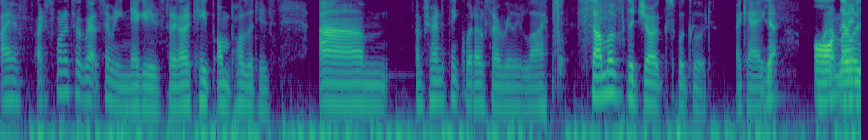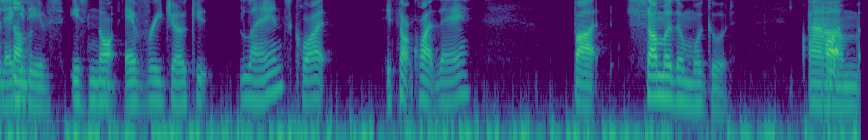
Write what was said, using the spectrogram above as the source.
I have, I just want to talk about so many negatives, but I got to keep on positives. Um, I'm trying to think what else I really liked. Some of the jokes were good. Okay. Yeah. One of there my was some. negatives is not every joke it lands quite. It's not quite there, but some of them were good. Um,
